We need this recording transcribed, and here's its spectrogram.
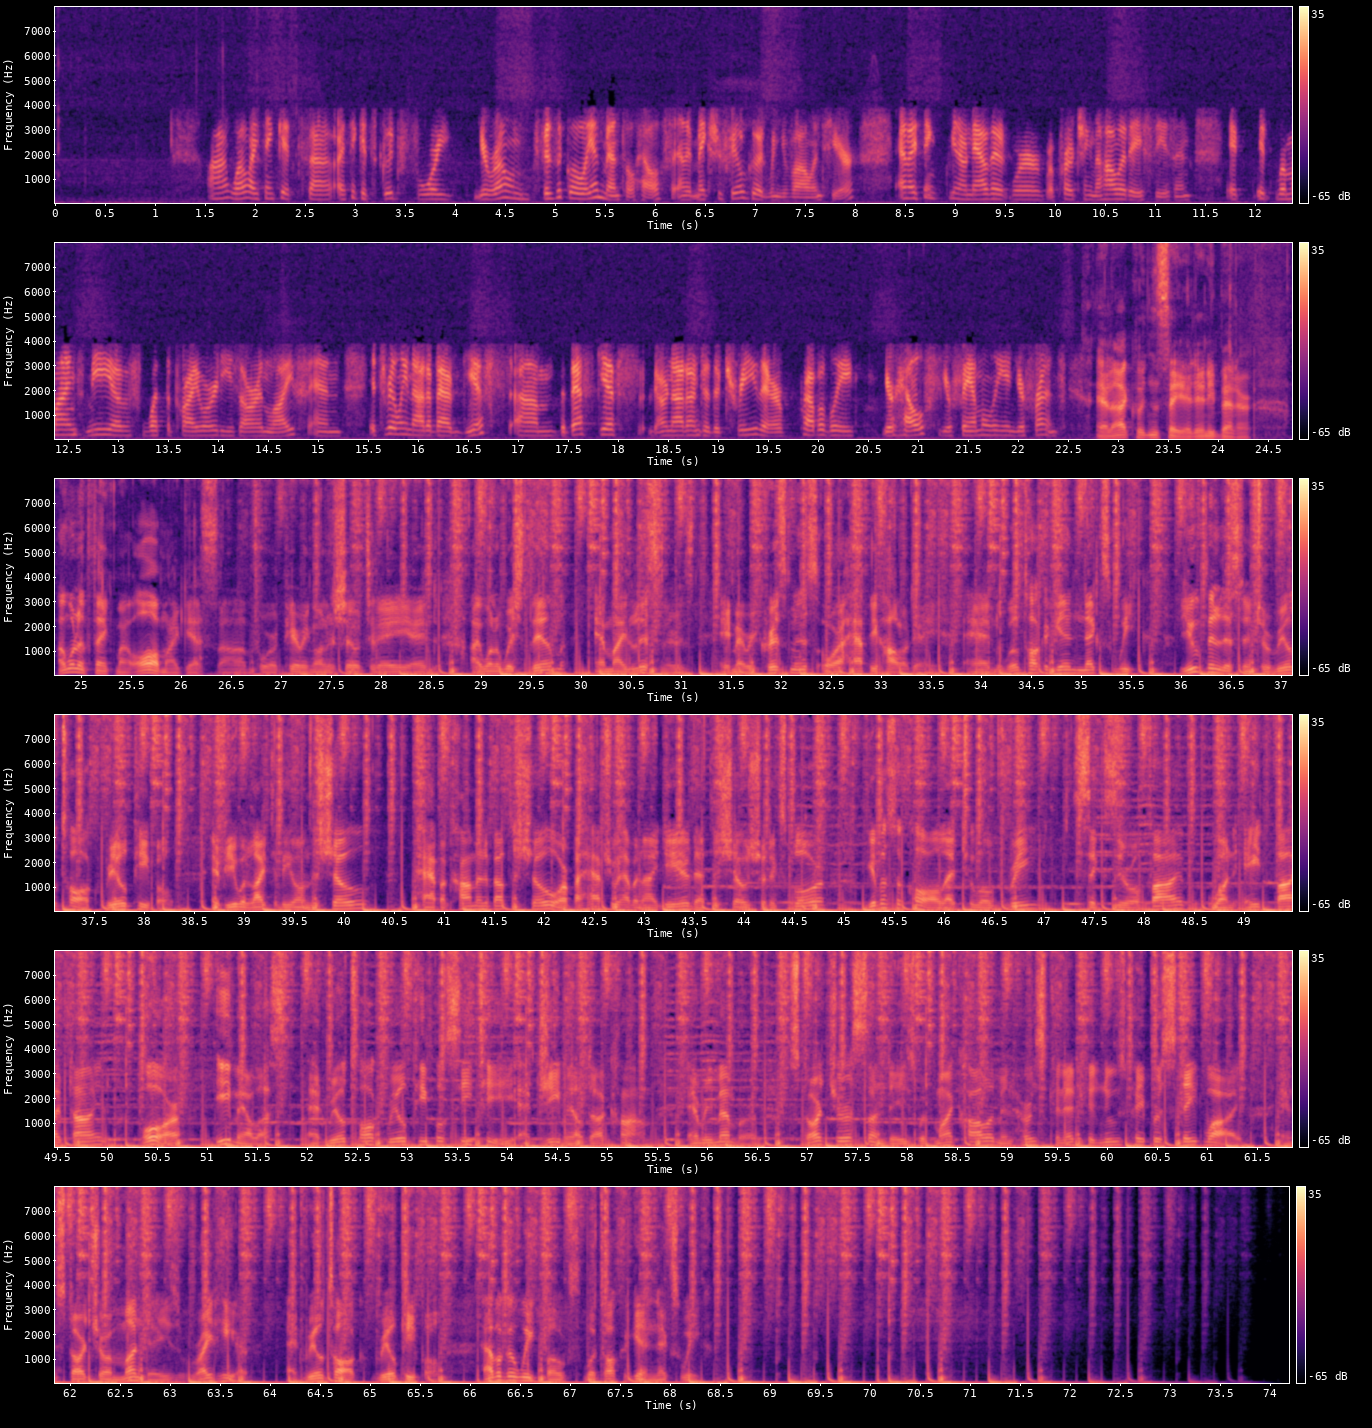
Uh, well, I think it's uh, I think it's good for your own physical and mental health, and it makes you feel good when you volunteer. And I think you know now that we're approaching the holiday season, it it reminds me of what the priorities are in life, and it's really not about gifts. Um, the best gifts are not under the tree; they're probably your health, your family, and your friends. And I couldn't say it any better. I want to thank my all my guests uh, for appearing on the show today, and I want to wish them and my listeners a Merry Christmas or a Happy Holiday. And we'll talk again next week. You've been listening to Real Talk, Real People. If you would like to be on the show, have a comment about the show, or perhaps you have an idea that the show should explore, give us a call at 203 605 1859 or email us at realtalkrealpeoplect at gmail.com. And remember, start your Sundays with my column in Hearst, Connecticut newspapers statewide and start your Mondays right here at Real Talk, Real People. Have a good week, folks. We'll talk again next week.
